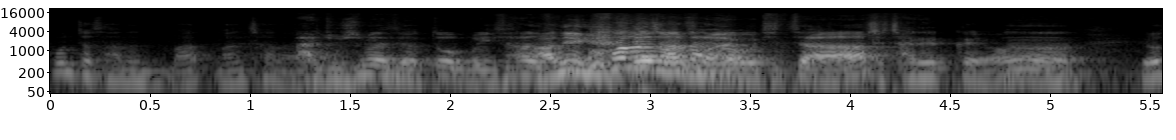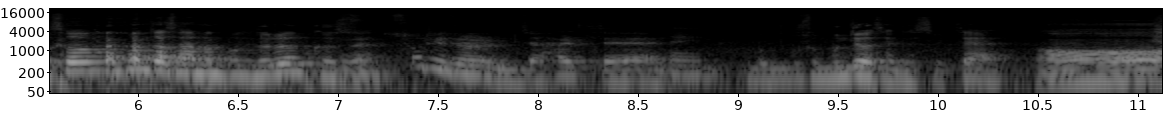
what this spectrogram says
혼자 사는 마, 많잖아요. 말 조심하세요. 또 뭐 이상한 아니, 이상하지 않아요. 말고 진짜. 진짜 잘할게요. 응. 여성 혼자 사는 분들은 그 수- 네. 수리를 이제 할때 네. 뭐 무슨 문제가 생겼을 때 어.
